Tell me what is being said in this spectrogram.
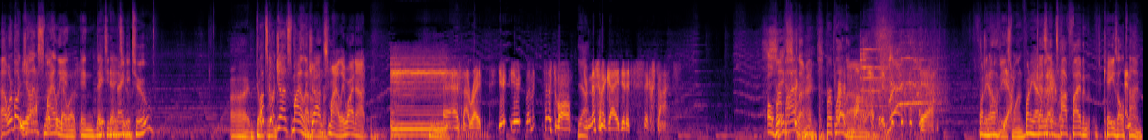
Uh, what about John that's Smiley in, was. in 1992? 92? Uh, don't Let's go John Smiley. John Smiley, why not? Eh, that's not right. You're, you're, let me, first of all, Yeah. you're missing a guy who did it six times. Oh, Burt Six Pilot. times. Burt Pilot. Yeah. Funny obvious Yeah. one. Funny how Guy's like top five in K's all And- time.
